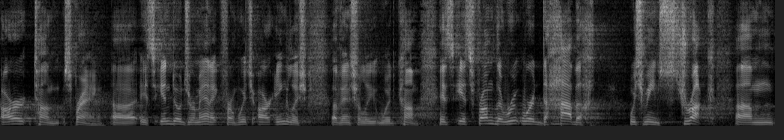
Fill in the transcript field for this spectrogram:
our tongue sprang. Uh, it's Indo Germanic, from which our English eventually would come. It's, it's from the root word dahabach, which means struck, um,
